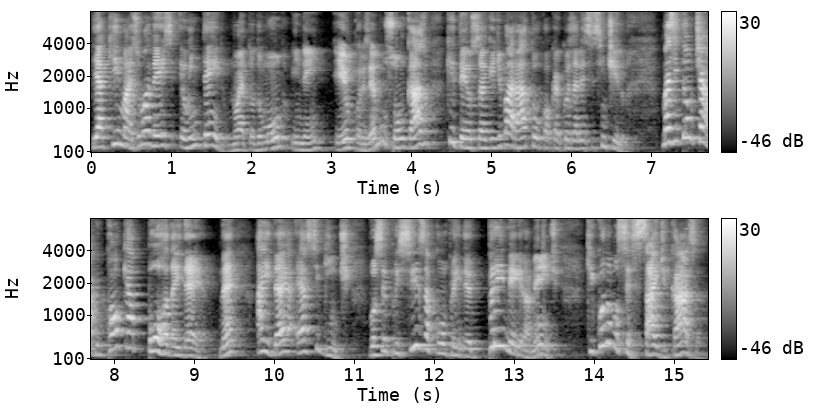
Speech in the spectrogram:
E aqui, mais uma vez, eu entendo. Não é todo mundo, e nem eu, por exemplo, sou um caso que tenho sangue de barato ou qualquer coisa nesse sentido. Mas então, Thiago, qual que é a porra da ideia, né? A ideia é a seguinte: você precisa compreender primeiramente que quando você sai de casa,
